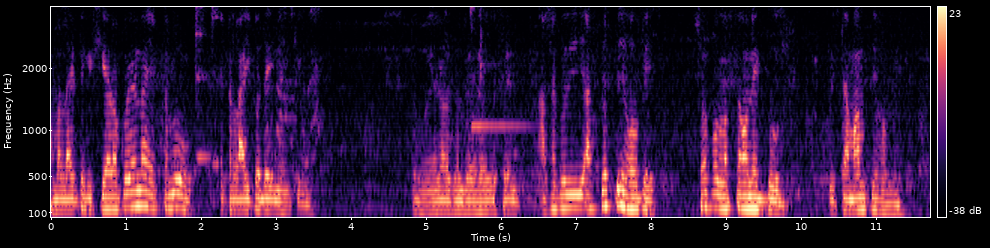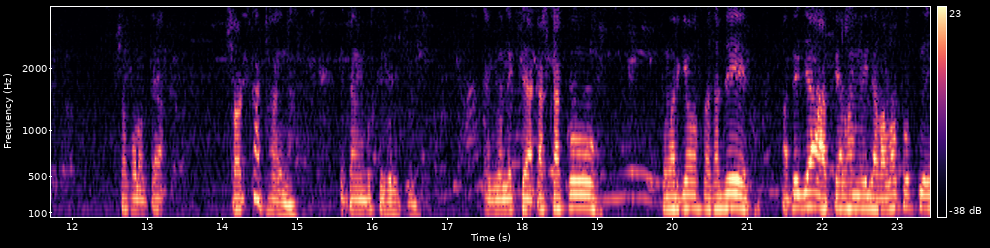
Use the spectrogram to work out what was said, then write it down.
আমার লাইভটাকে শেয়ারও করে না একটা লোক, একটা লাইকও দেয় নাই কেউ। তো এগারো জন জয়েন হয়ে গেছেন। আশা করি আস্তে আস্তেই হবে। সফলতা অনেক দূর, এটা মানতে হবে। সফলতা শর্টকাট হয় না, এটা আমি বুঝতে পেরেছি। একজন লিখছে, আকাশ কাকু, তোমার কি অবস্থা সাজেব? পাতে যা আছি আলহামদুলিল্লাহ, ভালো আছোস নি?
